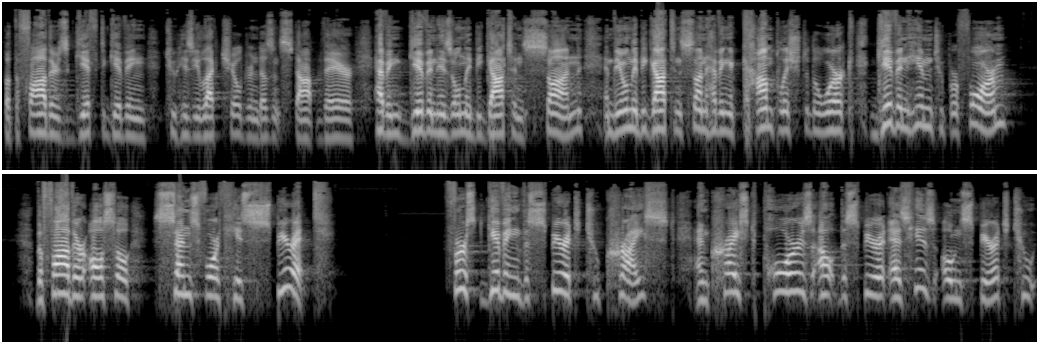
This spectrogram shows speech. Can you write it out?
But the Father's gift giving to his elect children doesn't stop there. Having given his only begotten Son, and the only begotten Son having accomplished the work given him to perform, the Father also sends forth his Spirit. First, giving the Spirit to Christ, and Christ pours out the Spirit as his own Spirit to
